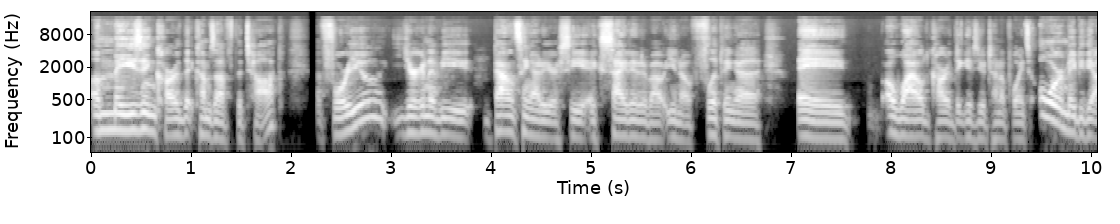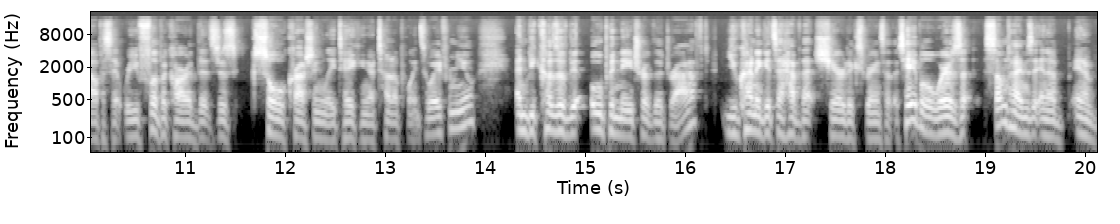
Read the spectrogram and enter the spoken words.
amazing card that comes off the top for you, you're going to be bouncing out of your seat, excited about you know flipping a a a wild card that gives you a ton of points, or maybe the opposite, where you flip a card that's just soul crushingly taking a ton of points away from you. And because of the open nature of the draft, you kind of get to have that shared experience at the table. Whereas sometimes in a in a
